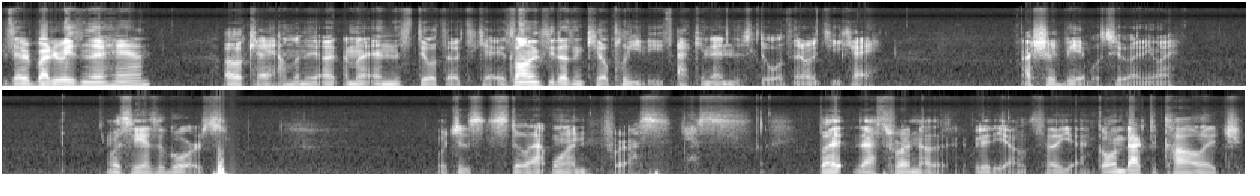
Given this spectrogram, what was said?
Is everybody raising their hand? Okay, I'm gonna I'm gonna end this duel with OTK. As long as he doesn't kill Pleiades, I can end this duel with an OTK. I should be able to anyway. Unless he has a Gorz. Which is still at one for us. Yes. But that's for another video. So yeah, going back to college.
